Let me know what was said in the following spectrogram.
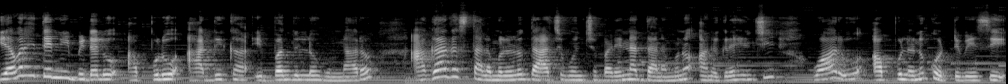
ఎవరైతే నీ బిడ్డలు అప్పులు ఆర్థిక ఇబ్బందుల్లో ఉన్నారో అగాధ స్థలములలో దాచి ఉంచబడిన ధనమును అనుగ్రహించి వారు అప్పులను కొట్టివేసి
